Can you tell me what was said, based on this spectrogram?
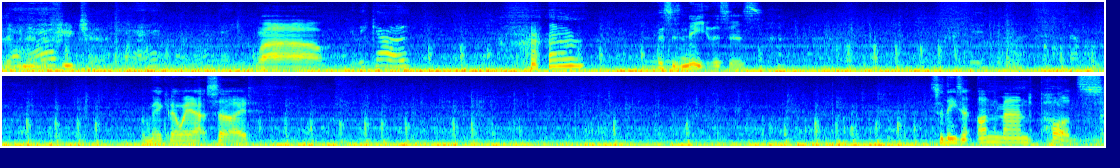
living in the future. Yeah. Wow. Here we go. this is neat, this is. We're making our way outside. So these are unmanned pods.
